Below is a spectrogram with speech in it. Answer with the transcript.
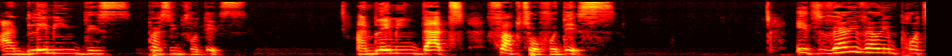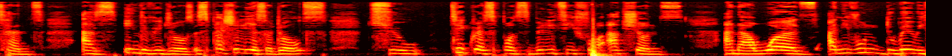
I'm blaming this person for this. I'm blaming that factor for this. It's very, very important as individuals, especially as adults, to take responsibility for actions and our words and even the way we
